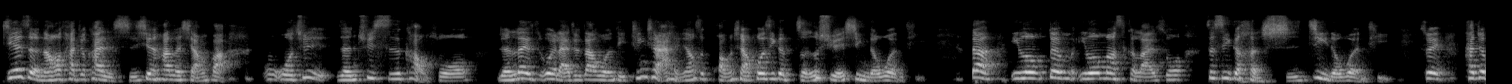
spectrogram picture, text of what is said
接着，然后他就开始实现他的想法，我我去人去思考说。人类未来最大问题听起来很像是狂想，或是一个哲学性的问题，但 Elon 对 Elon Musk 来说，这是一个很实际的问题，所以他就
